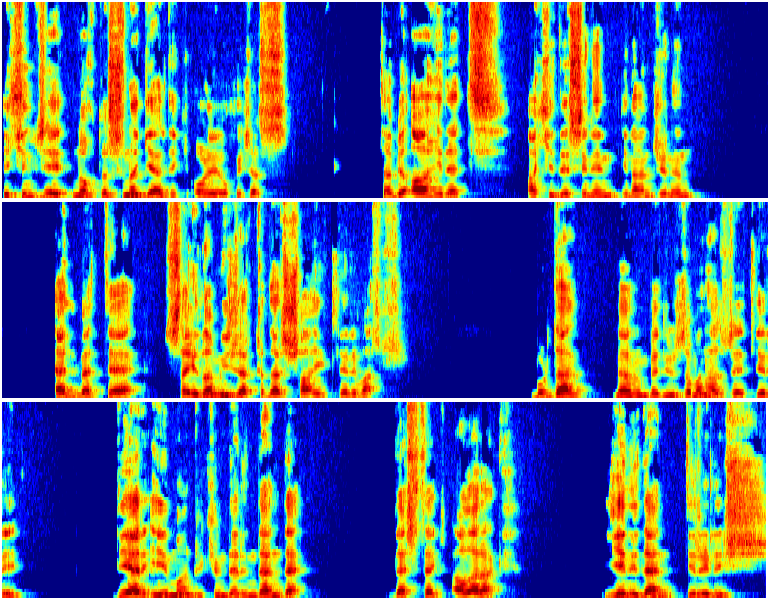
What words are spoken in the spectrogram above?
İkinci noktasına geldik, oraya okuyacağız. Tabi ahiret akidesinin, inancının elbette sayılamayacak kadar şahitleri var. Burada merhum Bediüzzaman Hazretleri diğer iman hükümlerinden de destek alarak yeniden diriliş,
